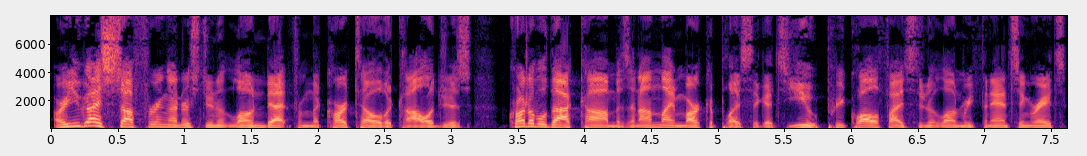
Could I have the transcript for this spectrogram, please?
Are you guys suffering under student loan debt from the cartel of the colleges? Credible.com is an online marketplace that gets you pre qualified student loan refinancing rates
